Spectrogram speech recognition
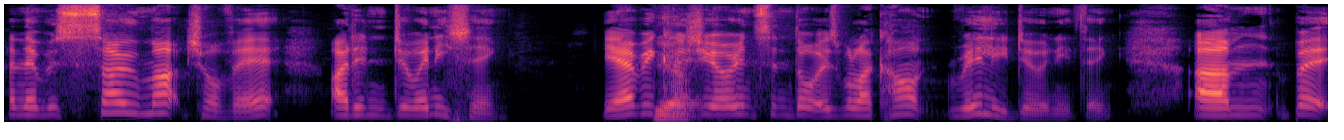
and there was so much of it, I didn't do anything. Yeah, because your instant thought is, well, I can't really do anything. Um, but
